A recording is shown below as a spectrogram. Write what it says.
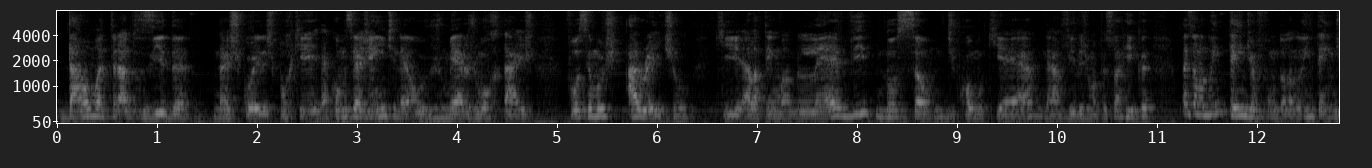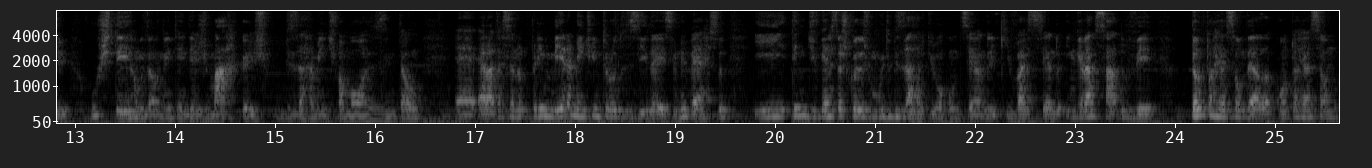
dar uma traduzida nas coisas, porque é como se a gente, né, os meros mortais, fôssemos a Rachel, que ela tem uma leve noção de como que é né, a vida de uma pessoa rica, mas ela não entende a fundo, ela não entende os termos, ela não entende as marcas bizarramente famosas. Então, é, ela está sendo primeiramente introduzida a esse universo e tem diversas coisas muito bizarras que vão acontecendo e que vai sendo engraçado ver tanto a reação dela quanto a reação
